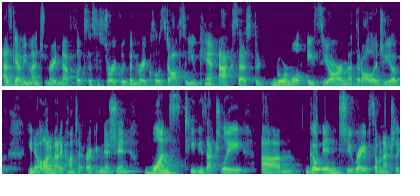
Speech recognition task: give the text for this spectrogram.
as Gabby mm-hmm. mentioned, right, Netflix has historically been very closed off. So you can't access the normal ACR methodology of, you know, automatic content recognition once TVs actually um, go into, right, if someone actually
